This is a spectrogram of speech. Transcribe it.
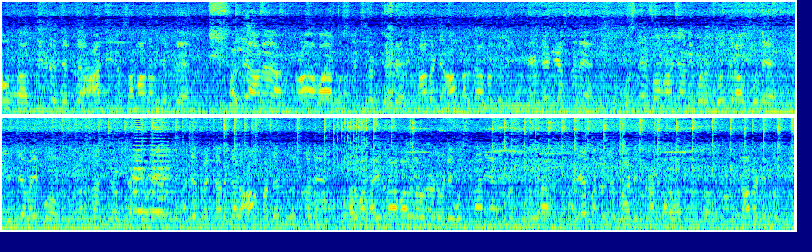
ఒక టీచర్ చెప్తే ఆ టీచర్ సమాధానం చెప్తే మళ్ళీ ఆమె ముస్లింస్లకు చెప్పేది కాబట్టి ఆ పరదా పద్ధతి మెయింటైన్ చేస్తూనే ముస్లిం సమాజాన్ని కూడా జ్యోతిరావు పూలే విద్య వైపు కొనసాగించడం జరిగింది అదే ప్రకారంగా ఆ పద్ధతిని చూసుకొని తర్వాత హైదరాబాద్లో ఉన్నటువంటి ఉస్మానియా యూనివర్సిటీ కూడా అదే పద్ధతిని పాటించడం తర్వాత ఉంటాం. కాబట్టి ఇటువంటి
